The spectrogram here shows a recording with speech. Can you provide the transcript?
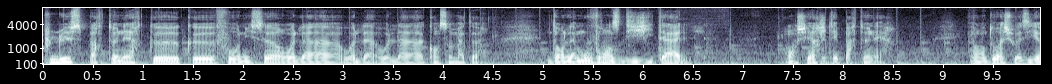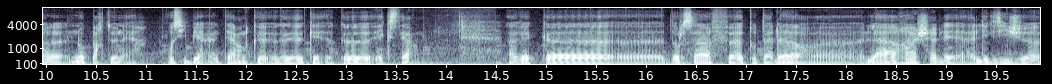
plus partenaire que, que fournisseur ou la, ou, la, ou la consommateur dans la mouvance digitale, on cherche des partenaires. Et on doit choisir nos partenaires, aussi bien internes que, que externes. Avec euh, Dorsaf, euh, tout à l'heure, euh, la RH, elle, exige euh,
